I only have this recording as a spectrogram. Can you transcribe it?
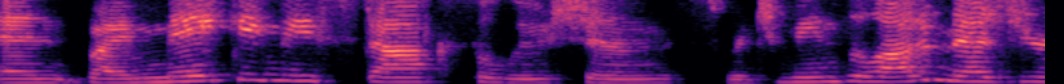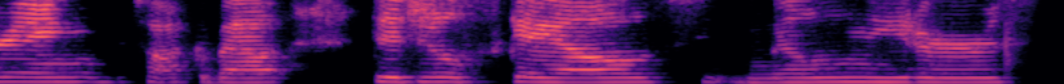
And by making these stock solutions, which means a lot of measuring, we talk about digital scales, millimeters,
